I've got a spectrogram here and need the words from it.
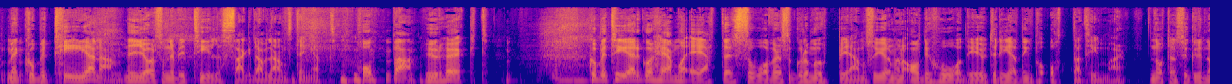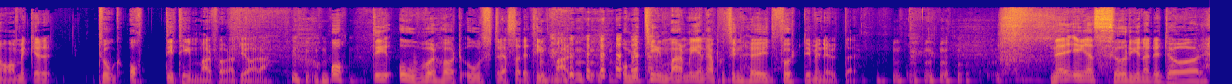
Men KBT-arna, ni gör som ni blir tillsagda av landstinget. Hoppa, hur högt? KBT går hem och äter, sover så går de upp igen och så gör de en ADHD-utredning på åtta timmar. Något en psykodynamiker tog 80 timmar för att göra. 80 oerhört ostressade timmar. Och med timmar menar jag på sin höjd 40 minuter. Nej, ingen sörjer när du dör,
